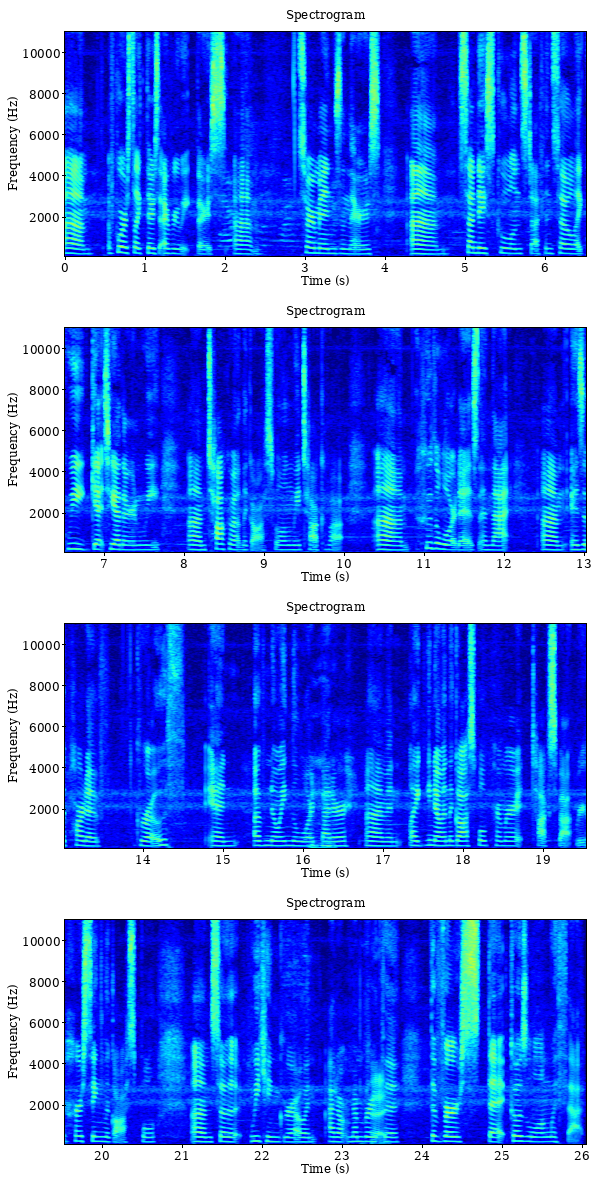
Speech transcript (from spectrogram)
um, of course, like, there's every week, there's um, sermons and there's um, Sunday school and stuff. And so, like, we get together and we um, talk about the gospel and we talk about um, who the Lord is, and that um, is a part of growth and of knowing the Lord Mhm. better. Um, and like you know, in the gospel primer, it talks about rehearsing the gospel, um, so that we can grow. And I don't remember Okay. the the verse that goes along with that,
